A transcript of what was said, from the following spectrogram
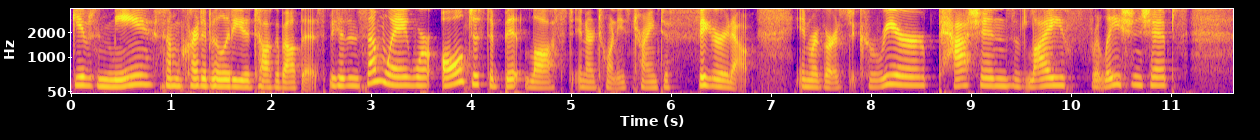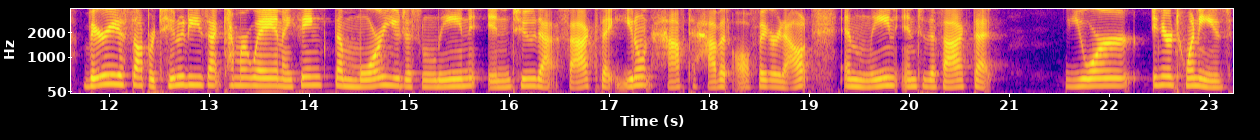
gives me some credibility to talk about this because, in some way, we're all just a bit lost in our 20s trying to figure it out in regards to career, passions, life, relationships, various opportunities that come our way. And I think the more you just lean into that fact that you don't have to have it all figured out and lean into the fact that you're in your 20s.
